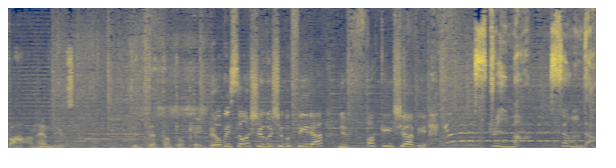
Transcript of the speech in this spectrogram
Fan händer just nu. Det. är Detta är inte okej. Robinson 2024, nu fucking kör vi! Streama söndag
